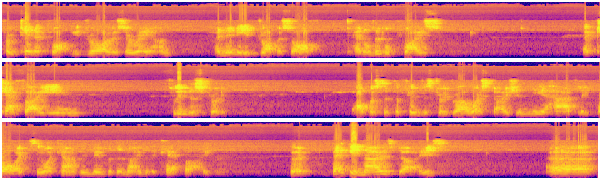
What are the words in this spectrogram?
From 10 o'clock, he'd drive us around, and then he'd drop us off at a little place, a cafe in Flinders Street, opposite the Flinders Street railway station near Hartley Bikes, and I can't remember the name of the cafe. But back in those days, uh,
